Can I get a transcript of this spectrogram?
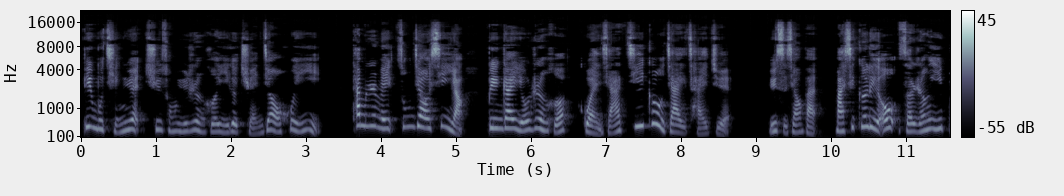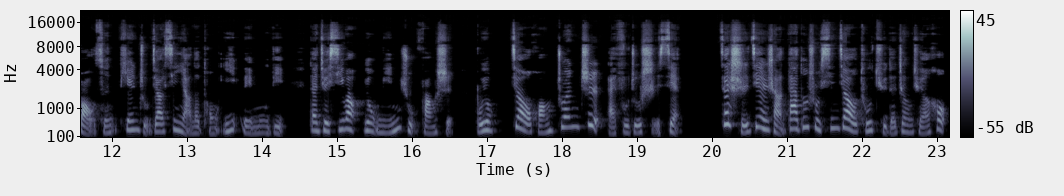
并不情愿屈从于任何一个全教会议。他们认为宗教信仰不应该由任何。管辖机构加以裁决。与此相反，马西格里欧则仍以保存天主教信仰的统一为目的，但却希望用民主方式，不用教皇专制来付诸实现。在实践上，大多数新教徒取得政权后，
